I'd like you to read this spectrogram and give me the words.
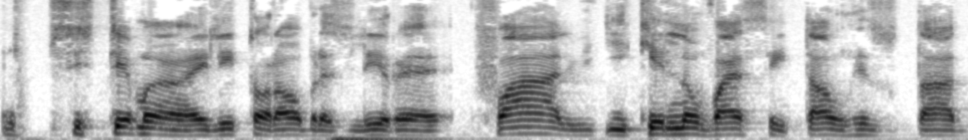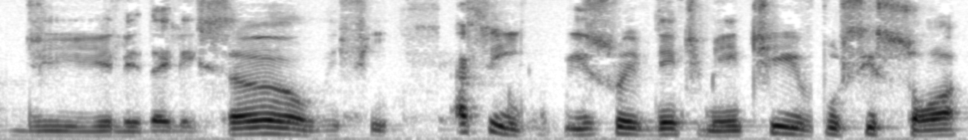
o sistema eleitoral brasileiro é falho e que ele não vai aceitar um resultado de, ele, da eleição, enfim. Assim, isso evidentemente por si só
